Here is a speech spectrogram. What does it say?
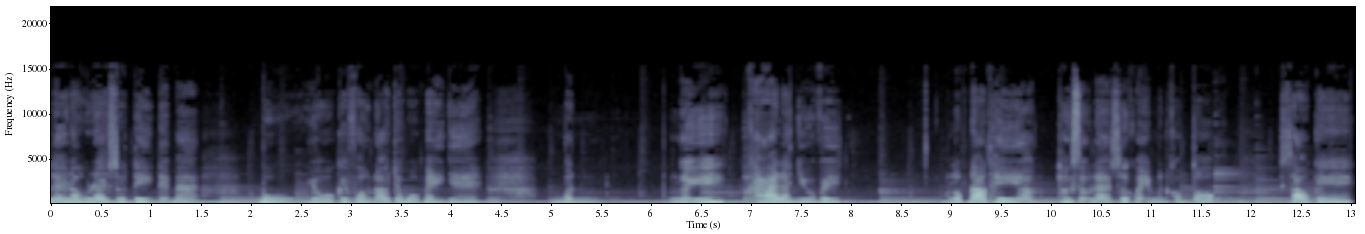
lấy đâu ra số tiền để mà bù vô cái phần đó cho bố mẹ nhỉ? Mình nghĩ khá là nhiều việc lúc đó thì ờ, thực sự là sức khỏe mình không tốt. Sau cái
